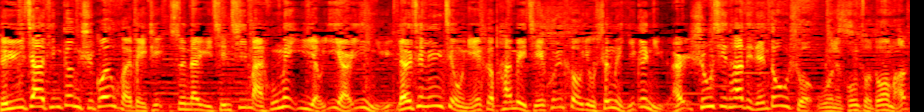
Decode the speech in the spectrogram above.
对于家庭更是关怀备至。孙楠与前妻买红妹育有一儿一女。两千零九年和潘玮结婚后，又生了一个女儿。熟悉他的人都说，无论工作多忙，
